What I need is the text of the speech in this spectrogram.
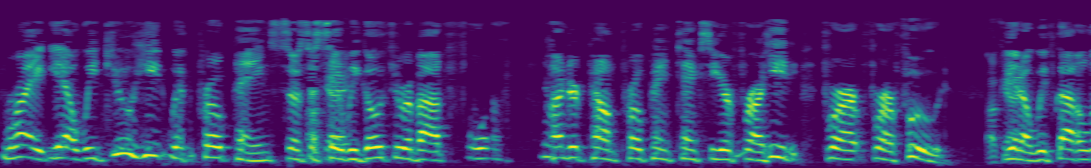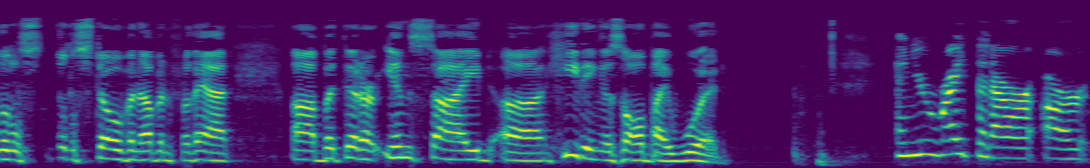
Right. Yeah, we do heat with propane. So as I say, we go through about 400 pound propane tanks a year for our heat, for our, for our food. Okay. You know, we've got a little, little stove and oven for that. Uh, but that our inside, uh, heating is all by wood. And you're right that our, our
